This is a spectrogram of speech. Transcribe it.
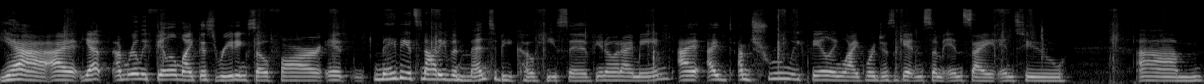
Yeah, I yep, I'm really feeling like this reading so far. It maybe it's not even meant to be cohesive, you know what I mean? I, I I'm truly feeling like we're just getting some insight into um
